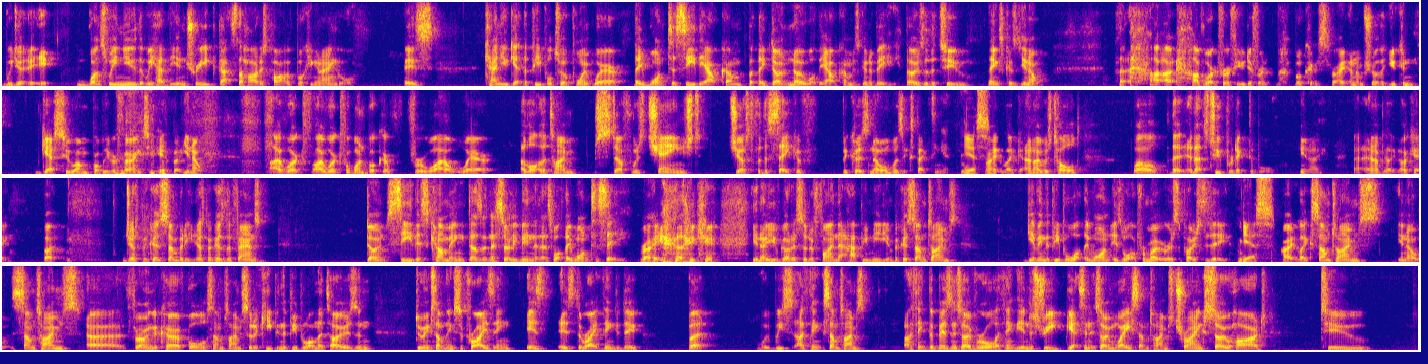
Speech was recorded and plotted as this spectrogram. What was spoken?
we just it, once we knew that we had the intrigue, that's the hardest part of booking an angle, is can you get the people to a point where they want to see the outcome, but they don't know what the outcome is going to be? Those are the two things. Because you know, I, have worked for a few different bookers, right, and I'm sure that you can guess who I'm probably referring to here. but you know, I worked I worked for one booker for a while where a lot of the time stuff was changed just for the sake of because no one was expecting it. Yes. Right. Like, and I was told, well, that, that's too predictable, you know, and I'd be like, okay, but just because somebody, just because the fans don't see this coming doesn't necessarily mean that that's what they want to see, right? like, you know, you've got to sort of find that happy medium because sometimes giving the people what they want is what a promoter is supposed to do. Yes. Right. Like sometimes, you know, sometimes uh, throwing a curveball, sometimes sort of keeping the people on their toes and doing something surprising is is the right thing to do. But we, I think sometimes, I think the business overall, I think the industry gets in its own way sometimes, trying so hard to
